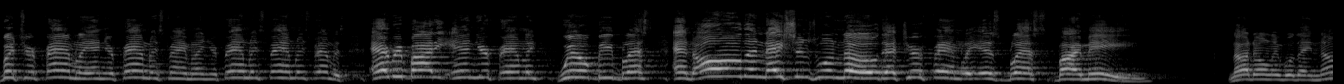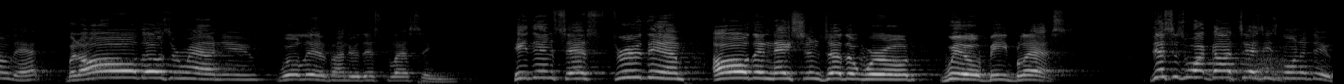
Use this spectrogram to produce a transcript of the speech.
but your family and your family's family and your family's family's families. Everybody in your family will be blessed, and all the nations will know that your family is blessed by me. Not only will they know that, but all those around you will live under this blessing. He then says, through them, all the nations of the world will be blessed. This is what God says He's going to do.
